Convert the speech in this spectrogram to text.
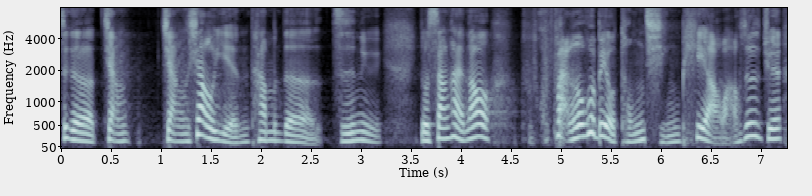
这个蒋蒋孝严他们的子女有伤害，然后反而会不会有同情票啊？我就是觉得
